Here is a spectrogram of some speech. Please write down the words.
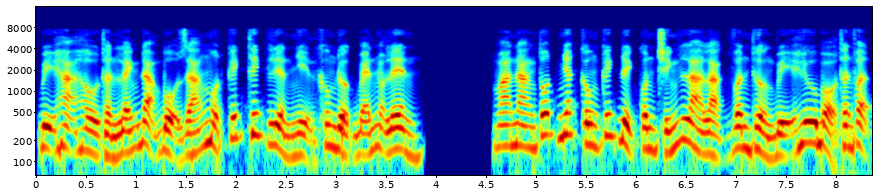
bị hạ hầu thần lãnh đạm bộ dáng một kích thích liền nhịn không được bén nhọn lên. Mà nàng tốt nhất công kích địch quân chính là Lạc Vân Thường bị hưu bỏ thân phận,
